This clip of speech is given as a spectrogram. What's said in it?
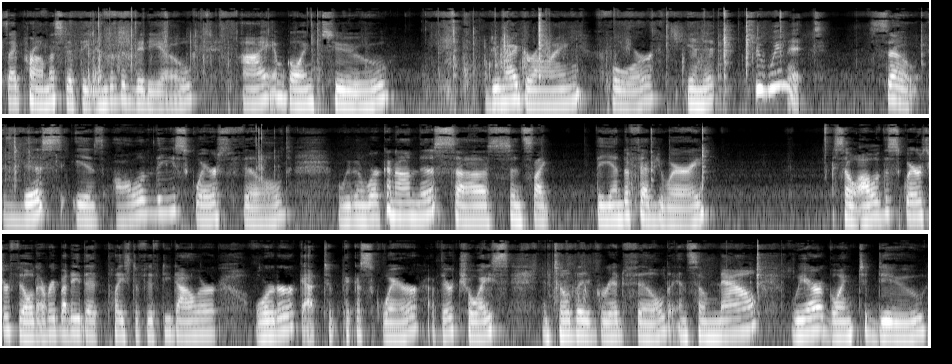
As I promised at the end of the video, I am going to do my drawing for In It to Win It. So this is all of these squares filled. We've been working on this uh, since like the end of February. So all of the squares are filled. Everybody that placed a $50 order got to pick a square of their choice until the grid filled. And so now we are going to do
